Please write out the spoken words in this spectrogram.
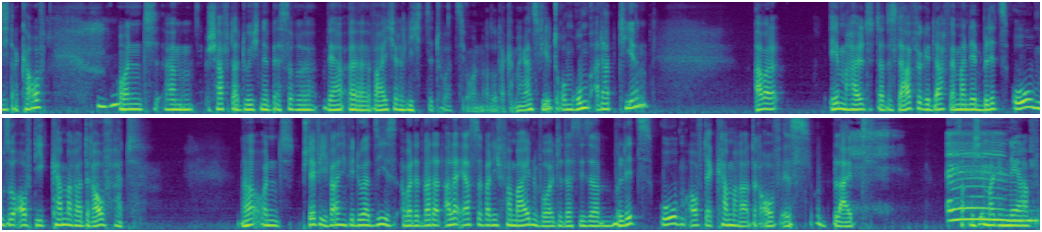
sich da kauft Mhm. und ähm, schafft dadurch eine bessere, äh, weichere Lichtsituation. Also da kann man ganz viel drumrum adaptieren. Aber eben halt, das ist dafür gedacht, wenn man den Blitz oben so auf die Kamera drauf hat. Na, und Steffi, ich weiß nicht, wie du das siehst, aber das war das allererste, was ich vermeiden wollte, dass dieser Blitz oben auf der Kamera drauf ist und bleibt. Das hat mich immer genervt.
